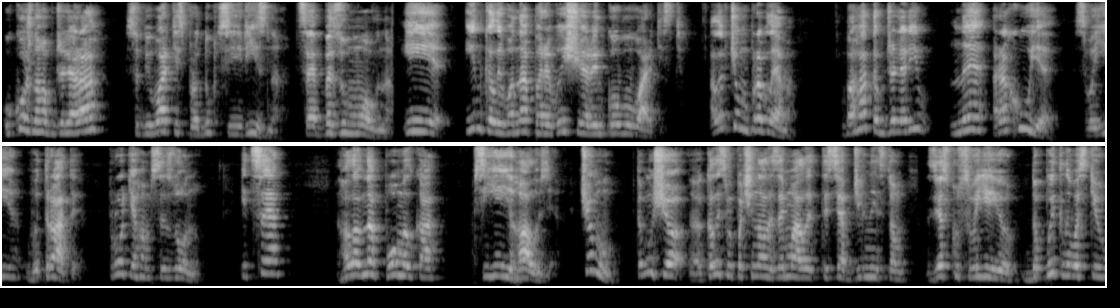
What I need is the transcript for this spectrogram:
У кожного бджоляра собівартість продукції різна. Це безумовно. І інколи вона перевищує ринкову вартість. Але в чому проблема? Багато бджолярів не рахує свої витрати протягом сезону. І це головна помилка всієї галузі. Чому? Тому що е, колись ви починали займатися бджільництвом в зв'язку з своєю допитливостю,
